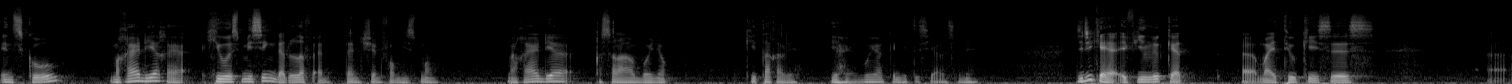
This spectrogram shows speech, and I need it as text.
in school. Makanya dia kayak he was missing that love and attention from his mom. Makanya dia kesel sama bonyok kita kali ya. Ya gue yakin itu sih alasannya. Jadi kayak if you look at uh, my two cases uh,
